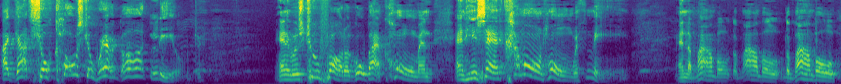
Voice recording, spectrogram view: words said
I got so close to where God lived. And it was too far to go back home. And, and he said, Come on home with me. And the Bible, the Bible, the Bible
